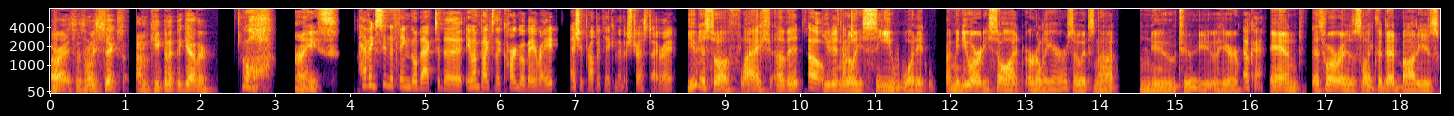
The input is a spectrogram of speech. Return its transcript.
All right, so it's only six. I'm keeping it together. Oh, nice. Having seen the thing go back to the, it went back to the cargo bay, right? I should probably take another stress die, right? You just saw a flash of it. Oh, you didn't gotcha. really see what it. I mean, you already saw it earlier, so it's not new to you here. Okay. And as far as like the dead bodies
